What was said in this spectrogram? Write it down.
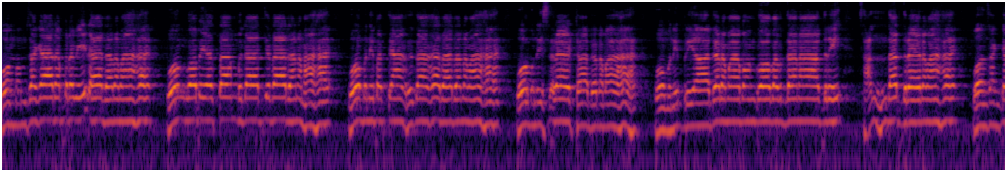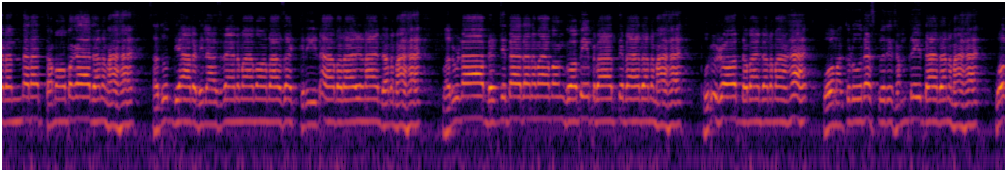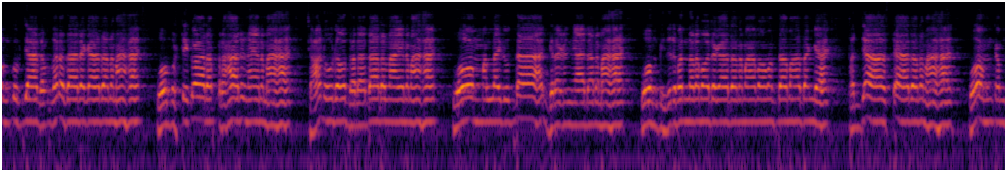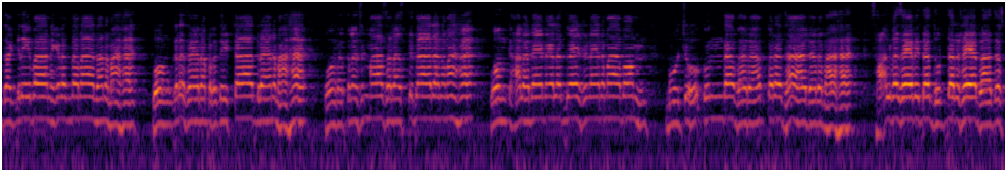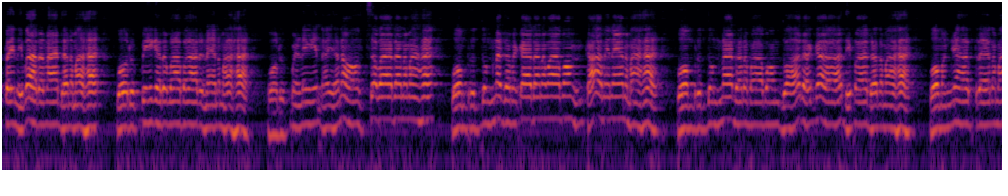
ஓம் வம்சகார பிரவீடார நம ஓம் கோபயஸ்தாம்புஜார்ச்சிதார நம ஓம் முனிபத்யாஹிருதாகராட நம ஓம் முனிசிரேஷ்டாட நம ஓம் முனிப்பிரியாட நம ஓம் கோவர்தனாத்ரி சந்தர்திரே நம ஓம் சங்கரந்தர தமோபகாட நம சதுத்யாரபிலாசிரே நம ஓம் ராச கிரீடாபராயணாட நம வருணாபிர்ச்சிதாட நம ஓம் கோபி பிரார்த்திதாட நம पुरुषोत्तमाय नमः ॐ अक्रूरस्फुरिसम्प्रीताय नमः ॐ कुब्जारवरधारकाय नमः ॐ मुष्टिकोरप्रहारिणाय नमः चाणूरोधरधारणाय नमः ॐ मल्लयुद्धाग्रगण्याय नमः ॐ पितृबन्धनमोचकाय नमः ॐ पञ्चास्त्याय नमः ॐ कंसग्रीवानिकरन्दनाय नमः ॐ उग्रसेनप्रतिष्ठाद्रय नमः ॐ रत्नसिंहासनस्थिताय नमः ॐ कालनेमगलद्वेषणे नमः ॐ मुचुकुन्दभरप्रधाय नमः साल्वसेवित दुर्दर्शय राजस्वय निवारणाय नमः ओ रुक्मीकरवापारिणे नमः। ॐ रुक्मिणी नयनोत्सवाय नमः। ॐ मृद्युम्न जनकाय नमः। ॐ कामिने नमः। ॐ मृद्युम्न नमः ॐ द्वारकाधिपाय नमः ఓం అన్యాత్రే నమ.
